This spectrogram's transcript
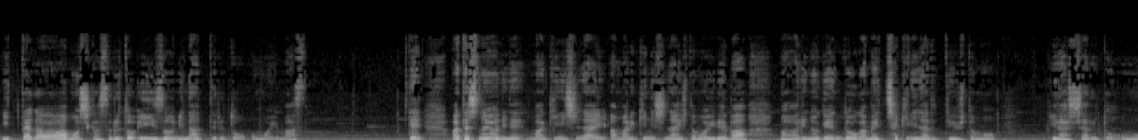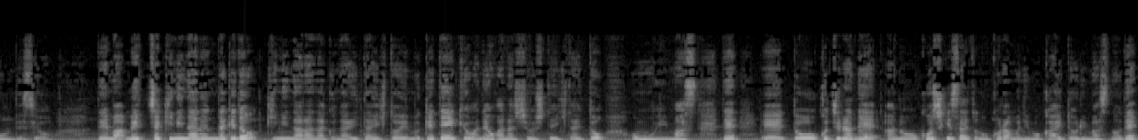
言った側はもしかすると言い損になってると思います。で私のようにね、まあ、気にしないあまり気にしない人もいれば周りの言動がめっちゃ気になるっていう人もいらっしゃると思うんですよ。でまあめっちゃ気になるんだけど気にならなくなりたい人へ向けて今日はねお話をしていきたいと思います。で、えっとこちらねあの公式サイトのコラムにも書いておりますので、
